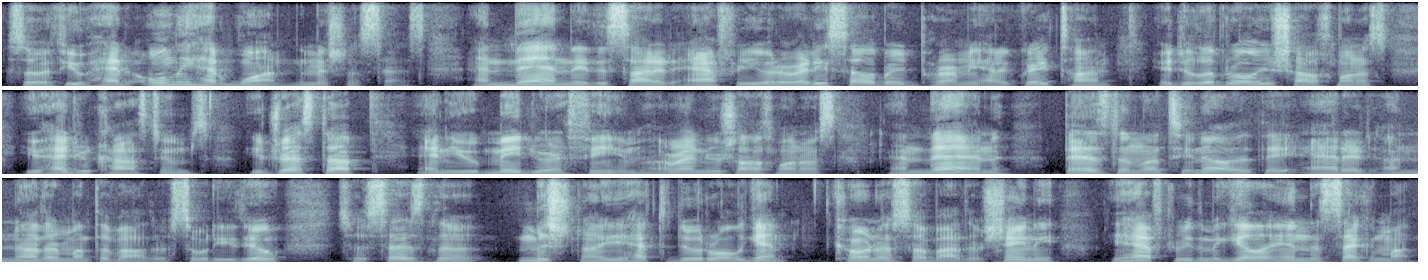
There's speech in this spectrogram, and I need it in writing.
So if you had only had one, the Mishnah says, and then they decided after you had already celebrated Purim, you had a great time, you delivered all your Shalach Manos, you had your costumes, you dressed up, and you made your theme around your Shalach Manos, and then Bezdin lets you know that they added another month of Adar. So what do you do? So it says the Mishnah, you have to do it all again. Kornos Adar Sheni, you have to read the Megillah in the second month.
